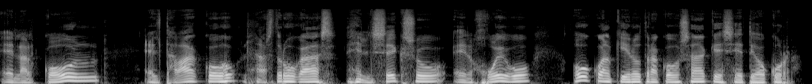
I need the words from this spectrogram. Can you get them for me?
el alcohol, el tabaco, las drogas, el sexo, el juego, o cualquier otra cosa que se te ocurra.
